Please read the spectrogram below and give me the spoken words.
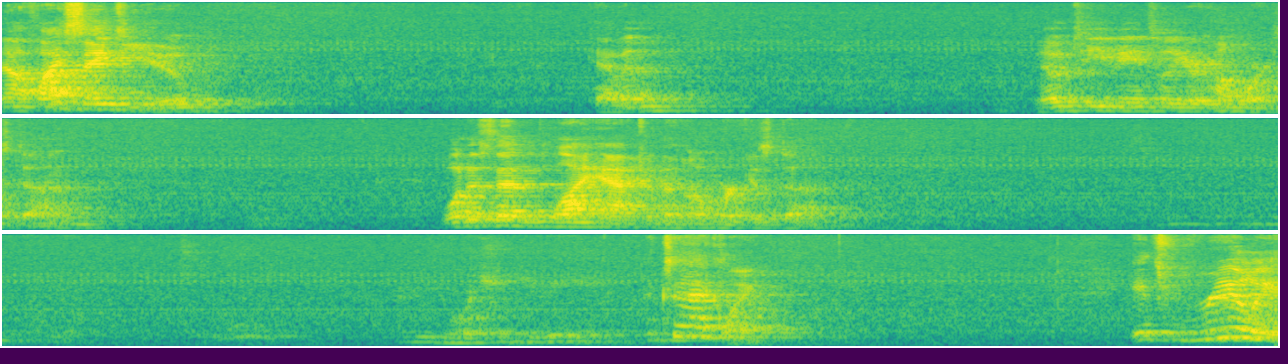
Now, if I say to you, Kevin, no TV until your homework's done, what does that imply after the homework is done? Exactly. It's really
